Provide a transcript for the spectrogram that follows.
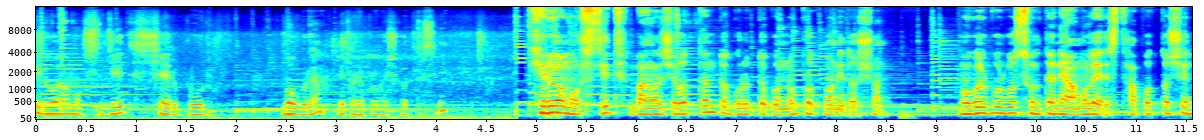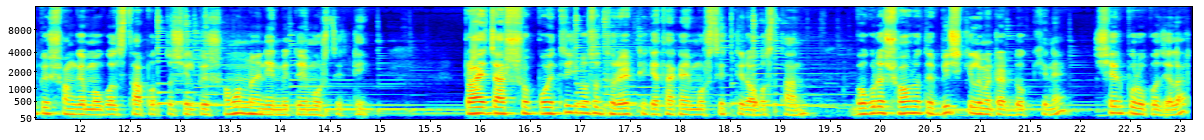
খেরুয়া মসজিদ শেরপুর, বগুড়া ভেতরে প্রবেশ করতেছি। খেরুয়া মসজিদ বাংলাদেশের অত্যন্ত গুরুত্বপূর্ণ প্রত্ন নিদর্শন। মুঘল পূর্ব সুলতানি আমলের স্থাপত্য শিল্পীর সঙ্গে মোগল স্থাপত্য শিল্পীর সমন্বয়ে নির্মিত এই মসজিদটি। প্রায় চারশো পঁয়ত্রিশ বছর ধরে টিকে থাকা এই মসজিদটির অবস্থান বগুড়া শহর হতে বিশ কিলোমিটার দক্ষিণে শেরপুর উপজেলার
